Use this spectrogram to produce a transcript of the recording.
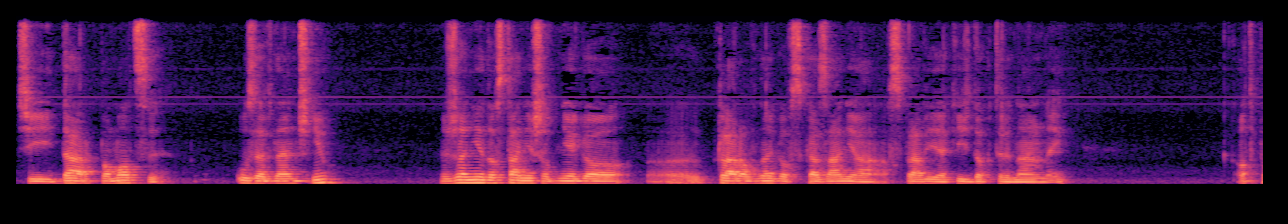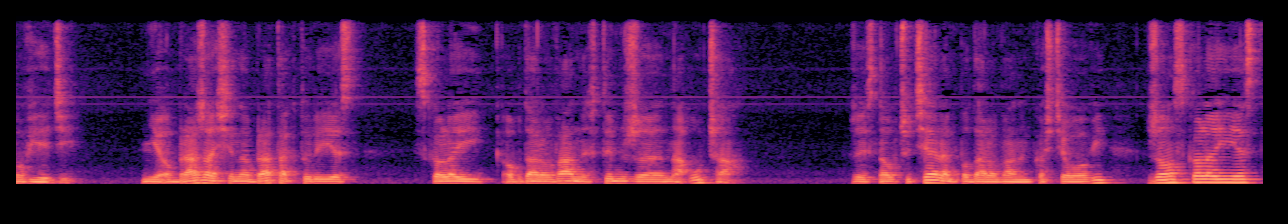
ci dar pomocy uzewnętrznił, że nie dostaniesz od niego e, klarownego wskazania w sprawie jakiejś doktrynalnej odpowiedzi. Nie obrażaj się na brata, który jest z kolei obdarowany w tym, że naucza że jest nauczycielem podarowanym Kościołowi, że on z kolei jest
